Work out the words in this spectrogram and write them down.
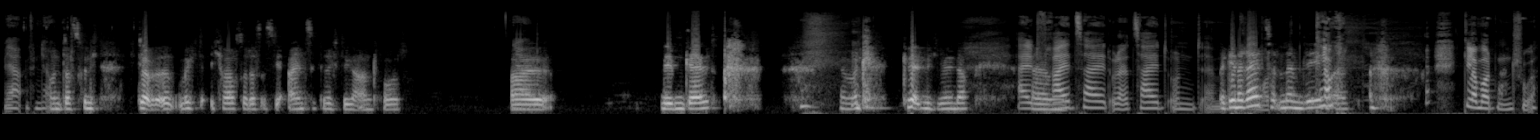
ja, finde ich auch. Und das finde ich, ich glaube, äh, ich war auch so, das ist die einzige richtige Antwort. Weil ja. neben Geld, wenn man Geld nicht will, darf. Halt ähm, Freizeit oder Zeit und ähm, generell Zeit in deinem Leben Klam ist. Klamotten und Schuhe.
